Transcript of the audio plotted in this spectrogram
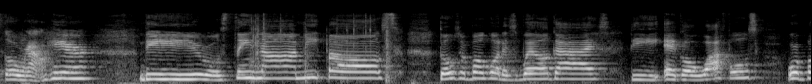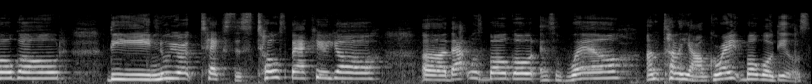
go around here. The Rosina meatballs, those are BOGOed as well, guys. The Eggo waffles were BOGOed. The New York Texas toast back here, y'all. Uh, that was BOGO as well. I'm telling y'all, great BOGO deals.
